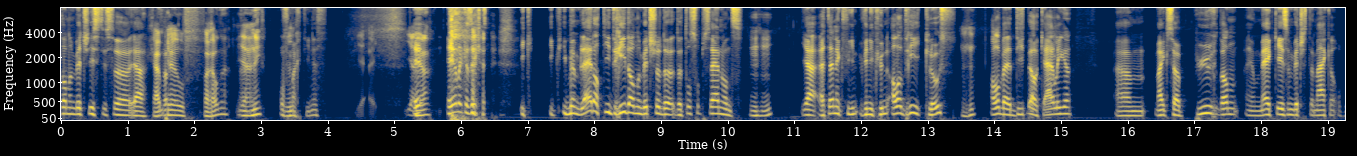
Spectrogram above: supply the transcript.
dan een beetje is tussen eh, ja, Gabriel of Varane? Ja. Nee? of Ja. Martinez. Ja, Ja. Eerlijk gezegd, ik, ik, ik ben blij dat die drie dan een beetje de, de tos op zijn. Want Mhm. ja, uiteindelijk vind, vind ik hun alle drie close. Mhm. Allebei dicht bij elkaar liggen. Ehm, maar ik zou puur dan, en om mijn case een beetje te maken, op,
